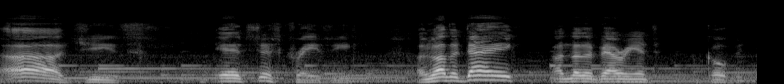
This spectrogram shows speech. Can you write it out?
Ah, oh, jeez. It's just crazy. Another day, another variant of COVID.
